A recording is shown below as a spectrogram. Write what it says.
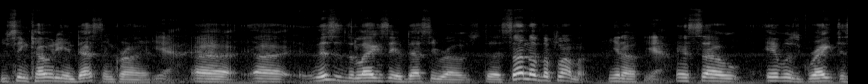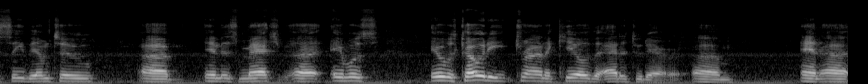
You've seen Cody and Dustin crying. yeah, Uh, uh, this is the legacy of Dusty Rhodes, the son of the plumber. You know, yeah, and so it was great to see them two uh, in this match. Uh, it was it was Cody trying to kill the Attitude Era, um, and uh,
